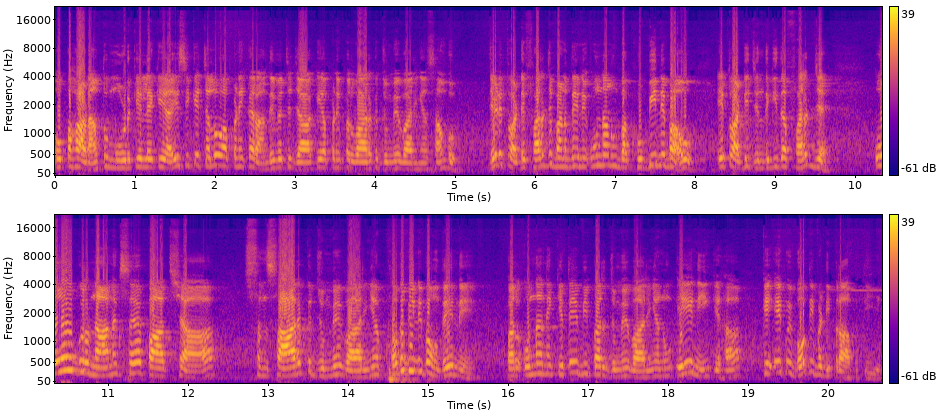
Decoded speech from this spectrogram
ਉਹ ਪਹਾੜਾਂ ਤੋਂ ਮੋੜ ਕੇ ਲੈ ਕੇ ਆਏ ਸੀ ਕਿ ਚਲੋ ਆਪਣੇ ਘਰਾਂ ਦੇ ਵਿੱਚ ਜਾ ਕੇ ਆਪਣੇ ਪਰਿਵਾਰਕ ਜ਼ਿੰਮੇਵਾਰੀਆਂ ਸੰਭੋ। ਜਿਹੜੇ ਤੁਹਾਡੇ ਫਰਜ਼ ਬਣਦੇ ਨੇ, ਉਹਨਾਂ ਨੂੰ ਬਖੂਬੀ ਨਿਭਾਓ। ਇਹ ਤੁਹਾਡੀ ਜ਼ਿੰਦਗੀ ਦਾ ਫਰਜ਼ ਹੈ। ਉਹ ਗੁਰੂ ਨਾਨਕ ਸਾਹਿਬ ਪਾਤਸ਼ਾਹ ਸੰਸਾਰਕ ਜ਼ਿੰਮੇਵਾਰੀਆਂ ਖੁਦ ਵੀ ਨਿਭਾਉਂਦੇ ਨੇ। ਪਰ ਉਹਨਾਂ ਨੇ ਕਿਤੇ ਵੀ ਪਰ ਜ਼ਿੰਮੇਵਾਰੀਆਂ ਨੂੰ ਇਹ ਨਹੀਂ ਕਿਹਾ ਕਿ ਇਹ ਕੋਈ ਬਹੁਤੀ ਵੱਡੀ ਪ੍ਰਾਪਤੀ ਹੈ,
